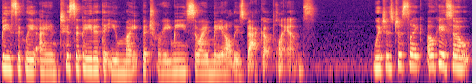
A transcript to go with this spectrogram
basically, I anticipated that you might betray me, so I made all these backup plans. Which is just like, okay, so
